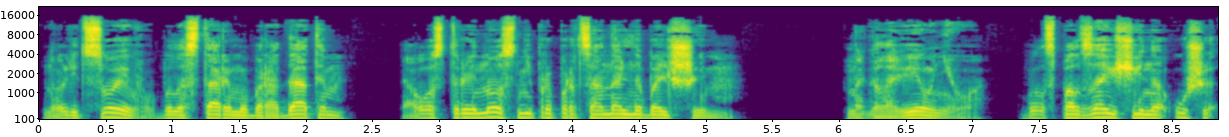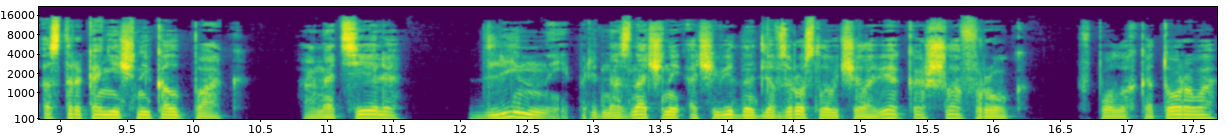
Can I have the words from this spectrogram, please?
Но лицо его было старым и бородатым, а острый нос непропорционально большим. На голове у него был сползающий на уши остроконечный колпак, а на теле — длинный, предназначенный, очевидно, для взрослого человека, шлафрок, в полах которого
